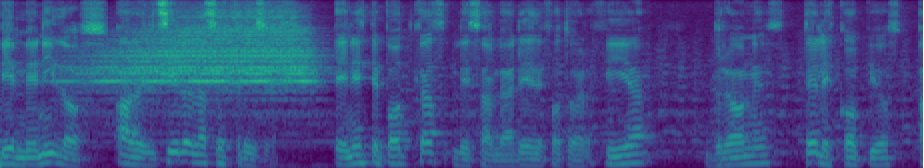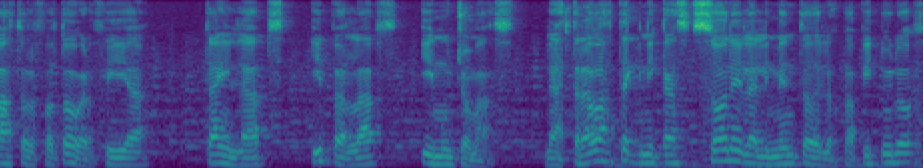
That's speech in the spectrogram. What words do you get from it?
Bienvenidos a Del Cielo a las Estrellas. En este podcast les hablaré de fotografía, drones, telescopios, astrofotografía, timelapse, hyperlapse y mucho más. Las trabas técnicas son el alimento de los capítulos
